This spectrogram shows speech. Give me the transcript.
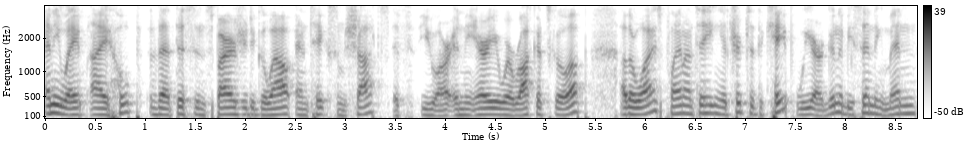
anyway, I hope that this inspires you to go out and take some shots if you are in the area where rockets go up. Otherwise, plan on taking a trip to the Cape. We are going to be sending men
